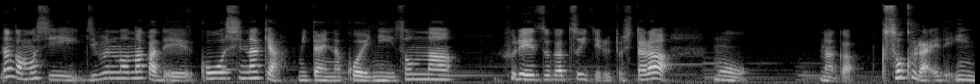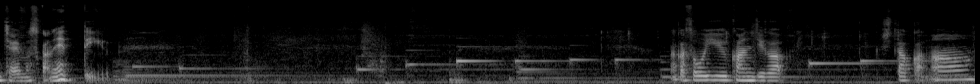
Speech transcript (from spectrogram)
なんかもし自分の中でこうしなきゃみたいな声にそんなフレーズがついてるとしたらもうなんかクソくらいでいいんちゃいますかねっていう。なんかそういう感じがしたかな。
